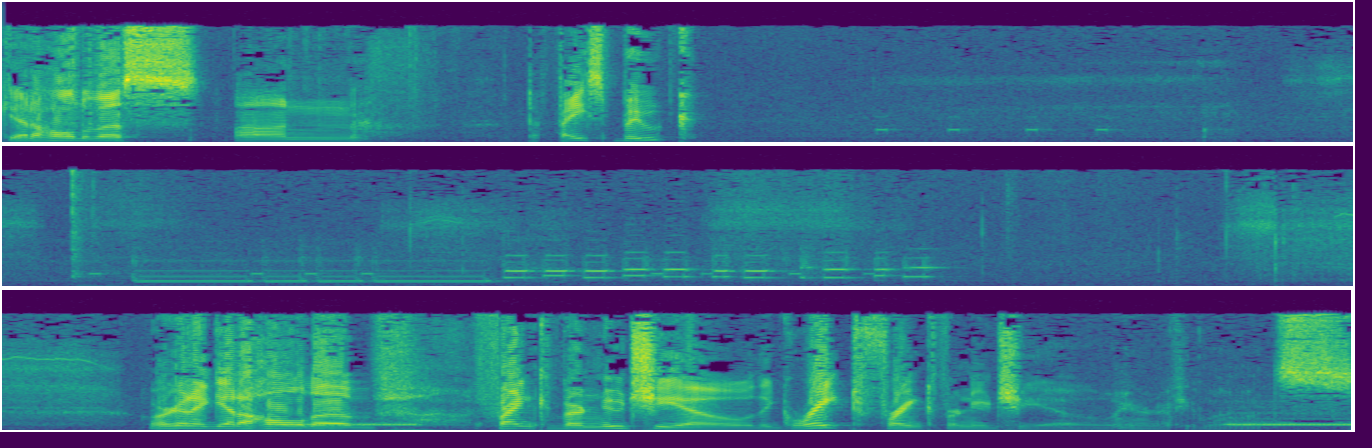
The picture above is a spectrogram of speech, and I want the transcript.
Get a hold of us on the Facebook. We're going to get a hold of Frank Vernuccio, the great Frank Vernuccio, here in a few moments.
